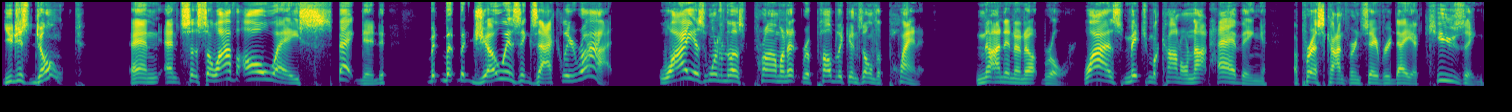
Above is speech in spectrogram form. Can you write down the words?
You just don't. And and so so I've always suspected, but but but Joe is exactly right. Why is one of the most prominent Republicans on the planet not in an uproar? Why is Mitch McConnell not having a press conference every day accusing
